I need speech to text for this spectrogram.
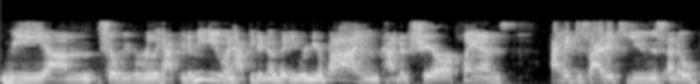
we, um, so we were really happy to meet you and happy to know that you were nearby and kind of share our plans. I had decided to use an OB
